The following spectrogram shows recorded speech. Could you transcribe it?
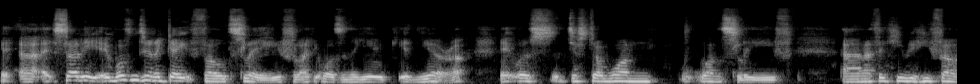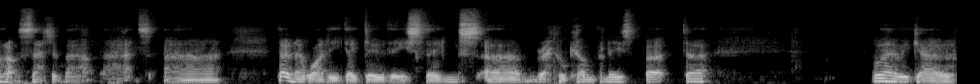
it, uh, it certainly it wasn't in a gatefold sleeve like it was in the U, in Europe. It was just a one one sleeve, and I think he he felt upset about that. Uh, don't know why they, they do these things, uh, record companies, but uh, well, there we go.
